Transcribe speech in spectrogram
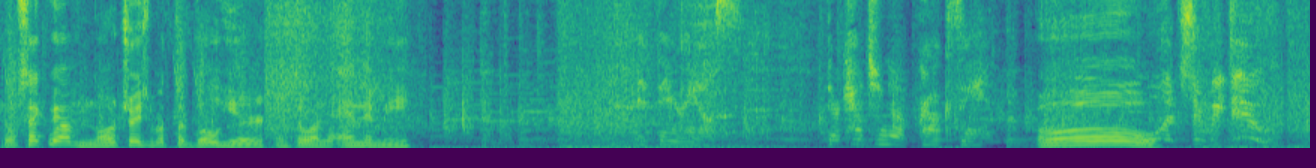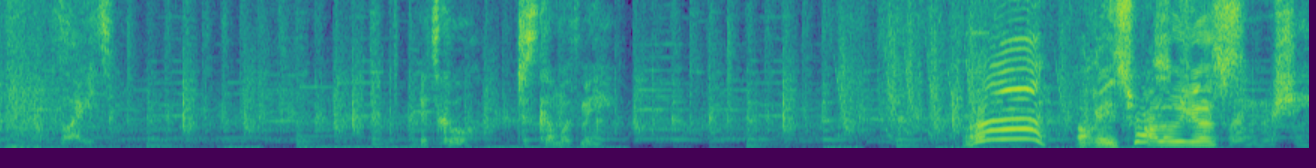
looks like we have no choice but to go here into an enemy. Ethereals. They're catching up, Proxy. Oh, What should we do? Fight? It's cool. Just come with me. ah! Okay, it's following us. Machine.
